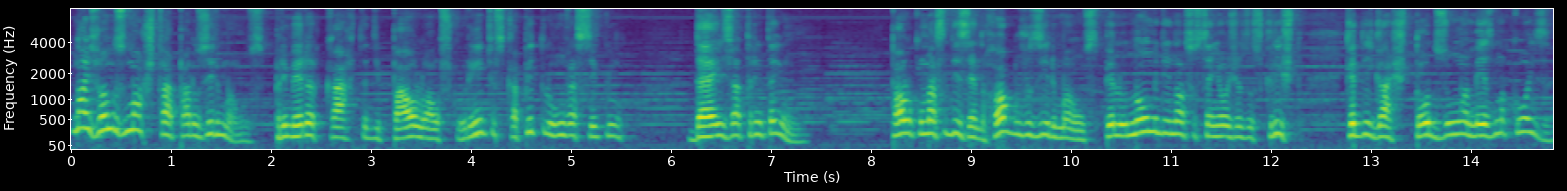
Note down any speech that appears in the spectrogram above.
nós vamos mostrar para os irmãos. Primeira carta de Paulo aos Coríntios, capítulo 1, versículo 10 a 31. Paulo começa dizendo: Rogo-vos, irmãos, pelo nome de nosso Senhor Jesus Cristo, que digais todos uma mesma coisa,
